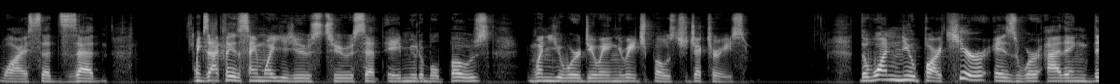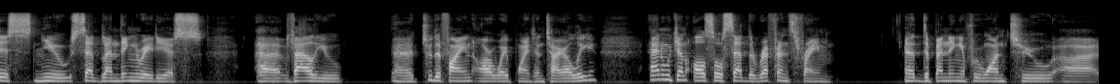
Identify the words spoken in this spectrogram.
y, set z, exactly the same way you used to set a mutable pose when you were doing reach pose trajectories. The one new part here is we're adding this new set blending radius uh, value uh, to define our waypoint entirely. And we can also set the reference frame uh, depending if we want to uh,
